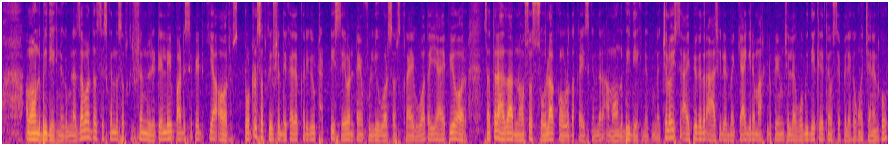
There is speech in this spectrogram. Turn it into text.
अमाउंट भी देखने को मिला। ज़बरदस्त इसके अंदर सब्सक्रिप्शन रिटेल ने पार्टिसिपेट किया और टोटल सब्सक्रिप्शन देखा जाए करीब करीब thirty time fully word subscribe हुआ था ये आई और सत्रह करोड़ तक का इसके अंदर अमाउंट भी देखने को मिला। चलो इस आईपीओ के अंदर आज की डेट में क्या गिरे मार्केट प्रीमियम चल रहा है वो भी देख लेते हैं। उससे पहले कहूँगा चैनल को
